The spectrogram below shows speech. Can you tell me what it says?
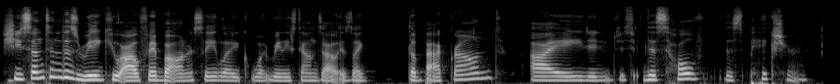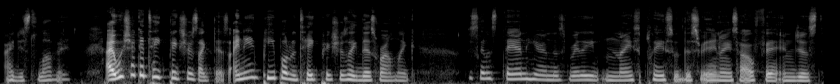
She sent in this really cute outfit, but honestly, like what really stands out is like the background. I did just this whole this picture. I just love it. I wish I could take pictures like this. I need people to take pictures like this where I'm like, just gonna stand here in this really nice place with this really nice outfit and just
